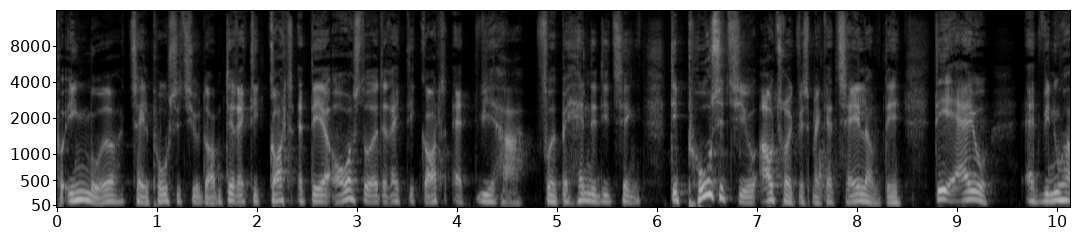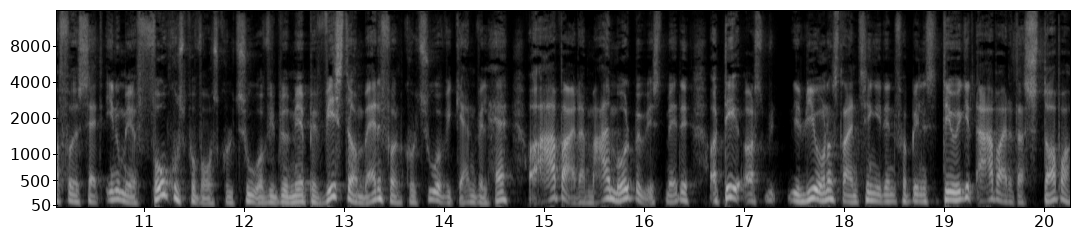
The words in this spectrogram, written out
på ingen måde tale positivt om. Det er rigtig godt, at det er overstået, det er rigtig godt, at vi har fået behandlet de ting. Det positive aftryk, hvis man kan tale om det, det er jo, at vi nu har fået sat endnu mere fokus på vores kultur, og vi er blevet mere bevidste om, hvad er det for en kultur, vi gerne vil have, og arbejder meget målbevidst med det. Og det er også, jeg vil lige understrege en ting i den forbindelse, det er jo ikke et arbejde, der stopper,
